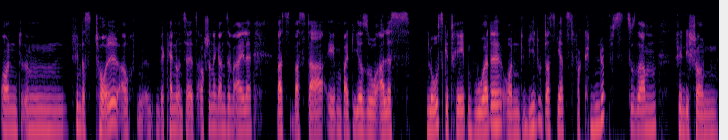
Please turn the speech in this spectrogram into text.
Und ähm, finde das toll. Auch wir kennen uns ja jetzt auch schon eine ganze Weile, was, was da eben bei dir so alles losgetreten wurde und wie du das jetzt verknüpfst zusammen, finde ich schon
